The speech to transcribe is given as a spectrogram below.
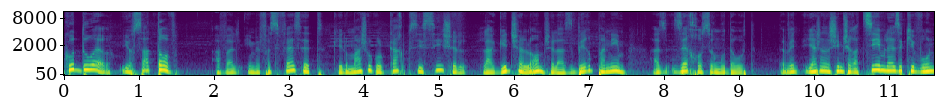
good doer, היא עושה טוב, אבל היא מפספסת, כאילו, משהו כל כך בסיסי של להגיד שלום, של להסביר פנים, אז זה חוסר מודעות. אתה מבין? יש אנשים שרצים לאיזה כיוון,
